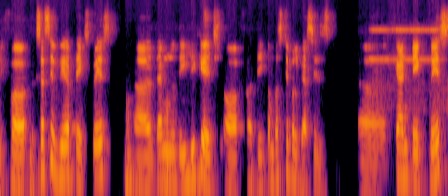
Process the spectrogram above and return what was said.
if uh, excessive wear takes place, uh, then the leakage of the combustible gases can take place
